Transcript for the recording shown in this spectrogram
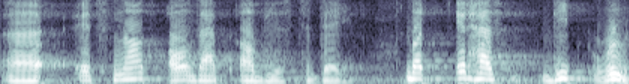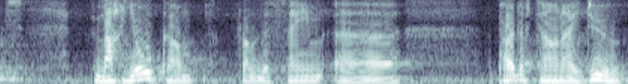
Uh, it's not all that obvious today, but it has deep roots. Mario comes from the same uh, part of town I do,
